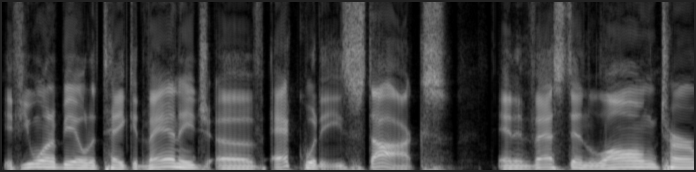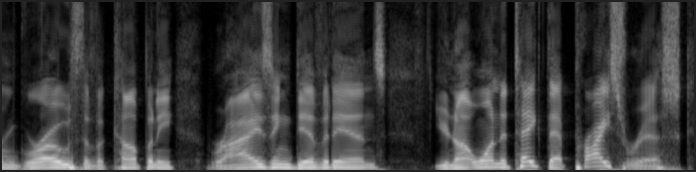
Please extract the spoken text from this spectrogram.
if you want to be able to take advantage of equities, stocks, and invest in long term growth of a company, rising dividends. You're not wanting to take that price risk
